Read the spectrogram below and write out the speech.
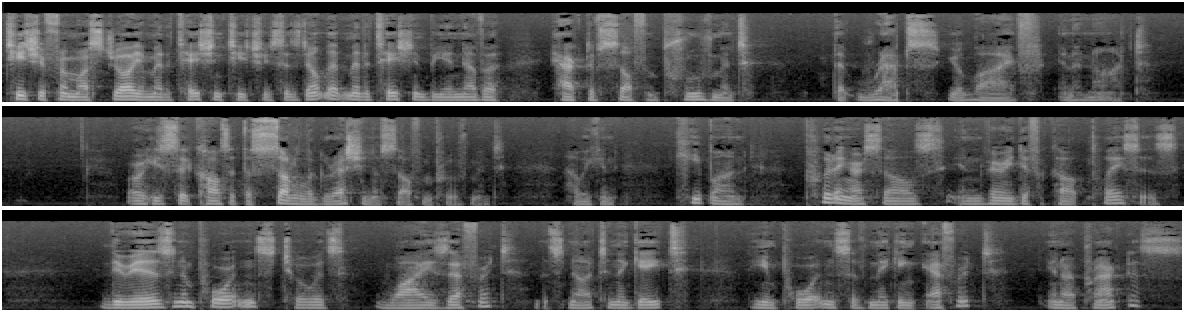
teacher from Australia, meditation teacher, he says, Don't let meditation be another act of self improvement that wraps your life in a knot. or he calls it the subtle aggression of self improvement, how we can keep on putting ourselves in very difficult places. There is an importance towards wise effort. That's not to negate the importance of making effort in our practice.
